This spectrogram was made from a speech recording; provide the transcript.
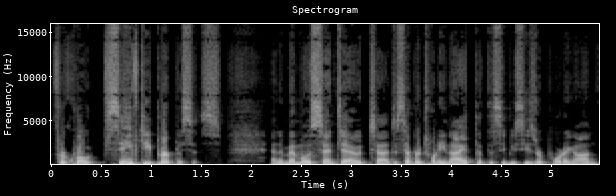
for quote safety purposes. And a memo sent out uh, December 29th that the CBC is reporting on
